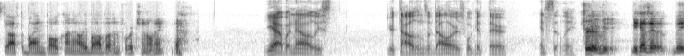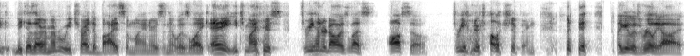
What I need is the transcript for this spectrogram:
still have to buy in bulk on Alibaba, unfortunately. Yeah, but now at least your thousands of dollars will get there instantly. True, be- because it because I remember we tried to buy some miners and it was like, hey, each miner's three hundred dollars less. Also, three hundred dollars shipping. like it was really high,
